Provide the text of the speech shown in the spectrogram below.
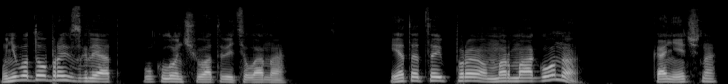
«У него добрый взгляд», — уклончиво ответила она. «Это ты про Мармагона?» «Конечно.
